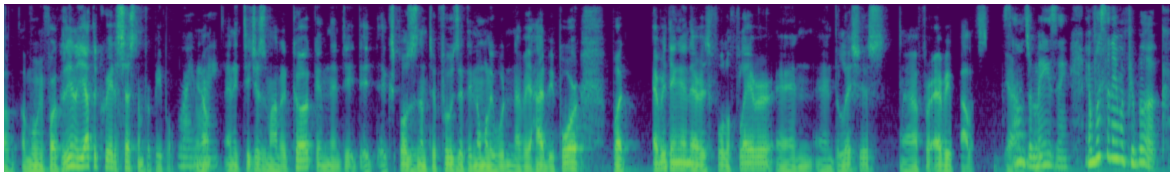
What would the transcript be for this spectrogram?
of, of moving forward. Because you know you have to create a system for people Right, you know? right. and it teaches them how to cook and it, it exposes them to foods that they normally wouldn't have had before. But everything in there is full of flavor and and delicious uh, for every palate Yeah, Sounds really- amazing. And what's the name of your book?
